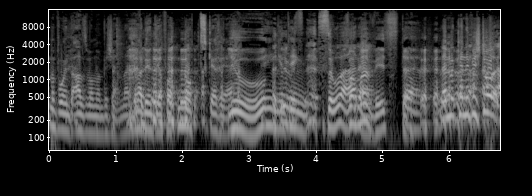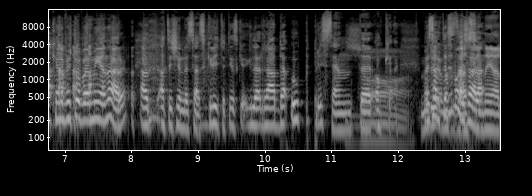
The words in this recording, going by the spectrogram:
man får inte alls vad man förtjänar. Då hade ju inte jag fått något ska jag säga. Jo. Ingenting. Så är man det. visst det. Nej men kan ni förstå, kan ni förstå vad jag menar? Att, att det kändes så här skrytigt, jag skulle radda upp presenter Ja. och... Men, Men samtidigt var det så här... alltså, när jag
